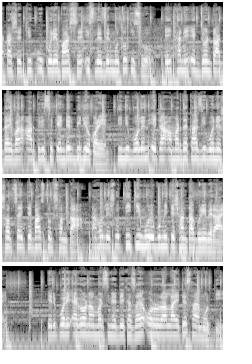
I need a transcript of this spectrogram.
আকাশে ঠিক উপরে ভাসছে ইসলেজের মতো কিছু। এইখানে একজন ট্রাক ড্রাইভার আটত্রিশ সেকেন্ডের ভিডিও করেন। তিনি বলেন, এটা আমার দেখা জীবনের সবচাইতে বাস্তব শান্তা। তাহলে সত্যি কি মরুভূমিতে শান্তা ঘুরে বেড়ায়? এরপরে এগারো নাম্বার সিনে দেখা যায় অরোরা লাইটে ছায়ামূর্তি।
